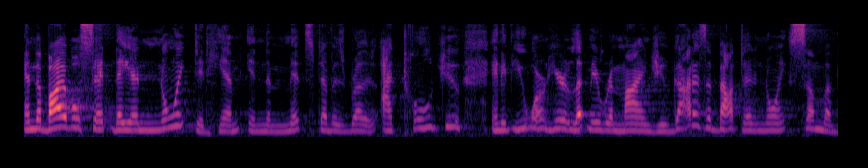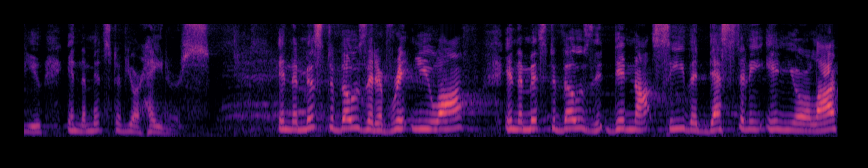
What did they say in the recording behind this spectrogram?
And the Bible said they anointed him in the midst of his brothers. I told you, and if you weren't here, let me remind you God is about to anoint some of you in the midst of your haters in the midst of those that have written you off, in the midst of those that did not see the destiny in your life,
